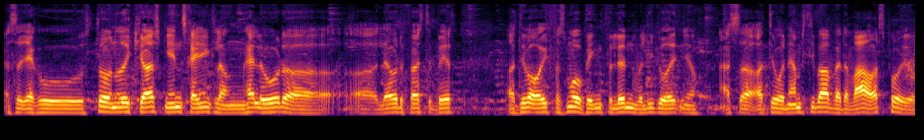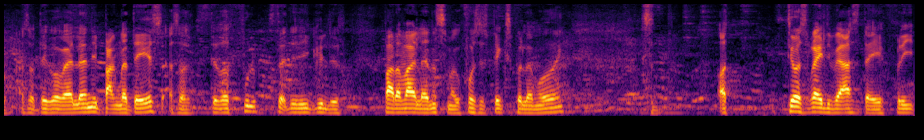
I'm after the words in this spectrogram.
Altså, jeg kunne stå nede i kiosken inden træning klokken halv otte og, og lave det første bed. Og det var jo ikke for små penge, for lønnen var lige gået ind jo. Altså, og det var nærmest lige bare, hvad der var odds på jo. Altså, det kunne være et i Bangladesh. Altså, det var fuldstændig ligegyldigt. Bare der var et eller andet, som man kunne få sit fix på en eller anden måde, ikke? Så, og det var som regel de værste dage, fordi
